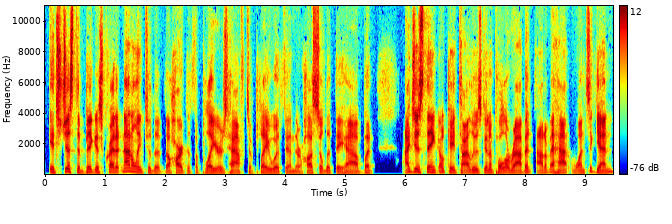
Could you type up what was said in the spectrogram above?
it's just the biggest credit, not only to the the heart that the players have to play with and their hustle that they have, but I just think, okay, Ty Lue's going to pull a rabbit out of a hat once again,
